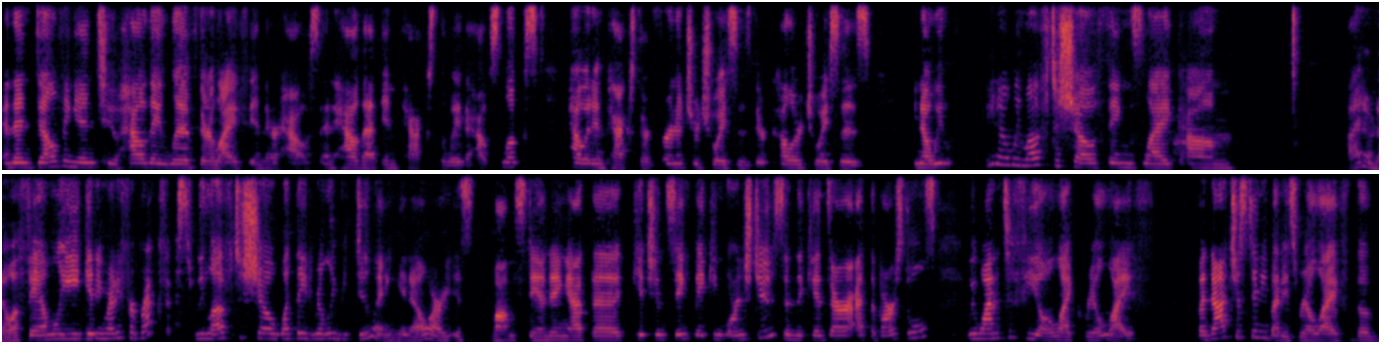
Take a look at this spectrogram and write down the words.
and then delving into how they live their life in their house and how that impacts the way the house looks how it impacts their furniture choices their color choices you know we you know we love to show things like um, I don't know, a family getting ready for breakfast. We love to show what they'd really be doing. You know, are is mom standing at the kitchen sink making orange juice and the kids are at the bar stools? We want it to feel like real life, but not just anybody's real life, the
